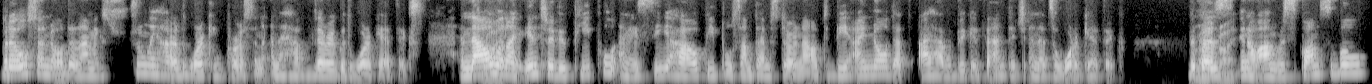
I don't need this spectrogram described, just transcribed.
But I also know that I'm an extremely hardworking person and I have very good work ethics. And now when I interview people and I see how people sometimes turn out to be, I know that I have a big advantage and it's a work ethic. Because right. you know, I'm responsible,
